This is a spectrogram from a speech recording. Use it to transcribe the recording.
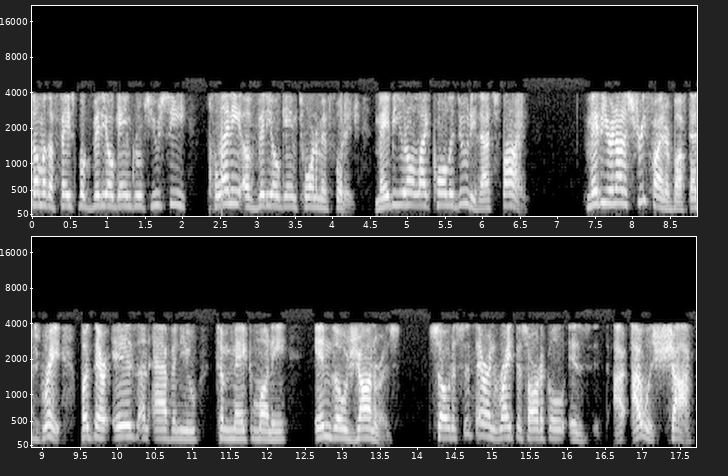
some of the Facebook video game groups, you see plenty of video game tournament footage. Maybe you don't like Call of Duty, that's fine. Maybe you're not a Street Fighter buff, that's great. But there is an avenue to make money in those genres. So to sit there and write this article is I, I was shocked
